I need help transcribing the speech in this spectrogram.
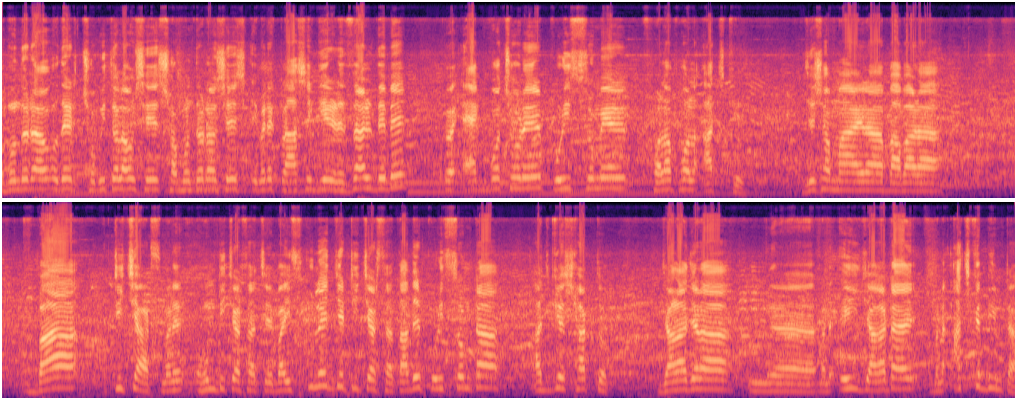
তো বন্ধুরা ওদের ছবি তোলাও শেষ সম্বোধনাও শেষ। এবারে ক্লাসে গিয়ে রেজাল্ট দেবে। তো এক বছরের পরিশ্রমের ফলাফল আজকে। যেসব মায়েরা বাবারা বা টিচার্স মানে হোম টিচার্স আছে বা স্কুলের যে টিচার্স টিচার্সরা তাদের পরিশ্রমটা আজকে সার্থক। যারা যারা মানে এই জায়গাটায় মানে আজকের দিনটা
